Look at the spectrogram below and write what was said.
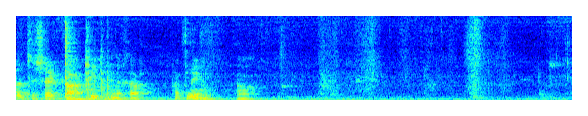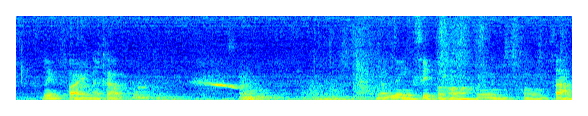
เราจะใช้ฝาปิดนะครับ พักหนึ่งเนาะเร่งไฟนะครับน้ำหนึ่งสิบพอหนึ่งสองสาม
